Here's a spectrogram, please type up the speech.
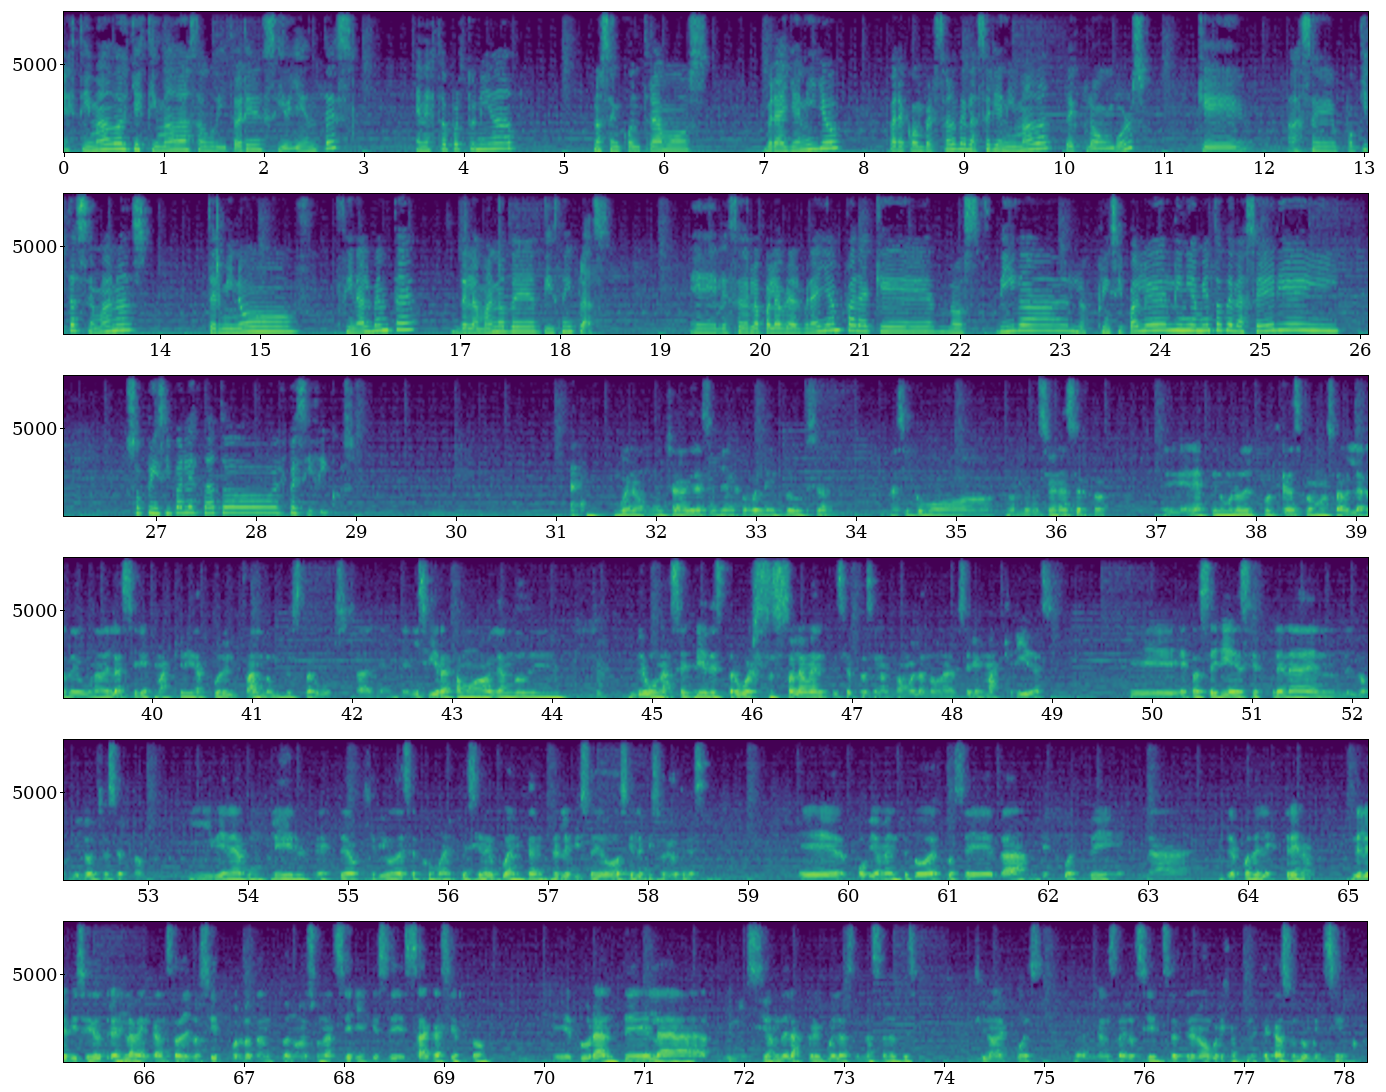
Estimados y estimadas auditores y oyentes, en esta oportunidad nos encontramos Brian y yo para conversar de la serie animada de Clone Wars, que hace poquitas semanas terminó finalmente de la mano de Disney Plus. Eh, le cedo la palabra al Brian para que nos diga los principales lineamientos de la serie y sus principales datos específicos. Bueno, muchas gracias Bianca por la introducción. Así como nos menciona, ¿cierto? Eh, en este número del podcast vamos a hablar de una de las series más queridas por el fandom de Star Wars. O sea, que, ni siquiera estamos hablando de, de, una serie de Star Wars solamente, ¿cierto? Sino estamos hablando de una de las series más queridas. Eh, esta serie se estrena en el 2008, ¿cierto? Y viene a cumplir este objetivo de ser como una especie de puente entre el episodio 2 y el episodio 3. Eh, obviamente todo esto se da después, de después del estreno del episodio 3, La venganza de los Sith. Por lo tanto, no es una serie que se saca, ¿cierto? Eh, durante la emisión de las precuelas en las salas de cine, sino después. La venganza de los Sith se estrenó, por ejemplo, en este caso, en 2005.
